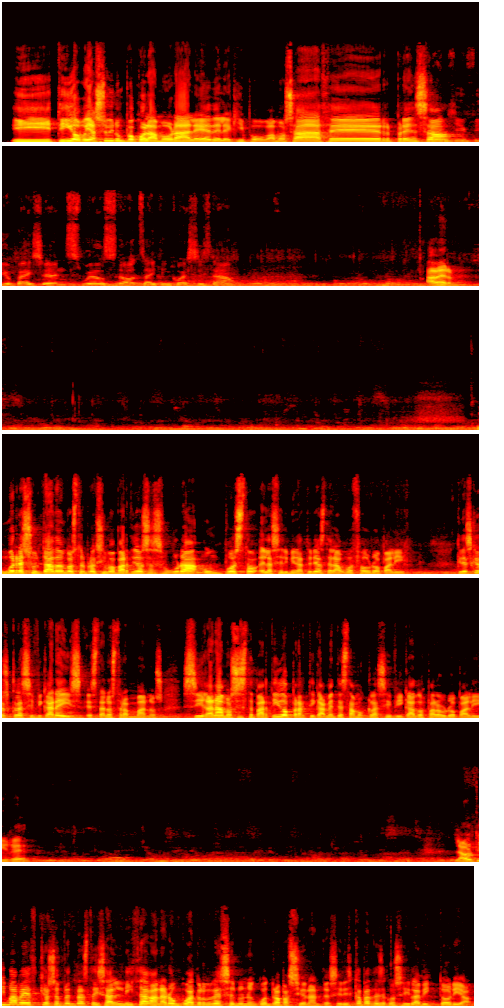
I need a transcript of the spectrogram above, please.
Y, tío, voy a subir un poco la moral, ¿eh? Del equipo. Vamos a hacer prensa. A ver. Un buen resultado en vuestro próximo partido os asegura un puesto en las eliminatorias de la UEFA Europa League. ¿Crees que os clasificaréis? Está en nuestras manos. Si ganamos este partido, prácticamente estamos clasificados para Europa League, ¿eh? La última vez que os enfrentasteis al Niza ganaron 4-3 en un encuentro apasionante. ¿Seréis capaces de conseguir la victoria?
